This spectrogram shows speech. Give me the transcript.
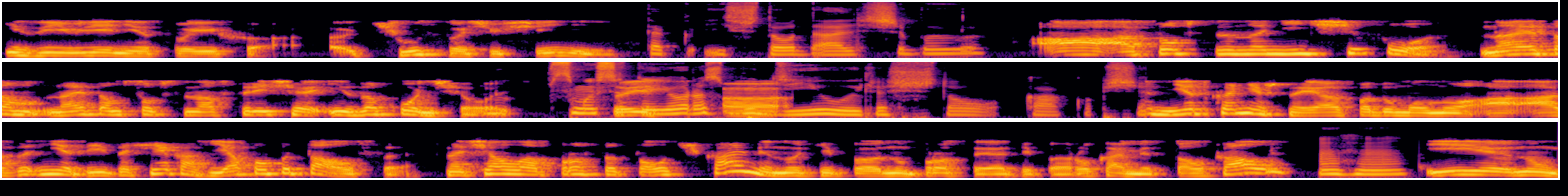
изъявление своих э, чувств, ощущений. Так и что дальше было? А, а, собственно, ничего. На этом, на этом, собственно, встреча и закончилась. В смысле, То ты есть, ее а, разбудил или что? Как вообще? Нет, конечно, я подумал, ну, а, а нет, и точнее как, я попытался. Сначала просто толчками, ну, типа, ну, просто я, типа, руками толкал, Угу. и, ну,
